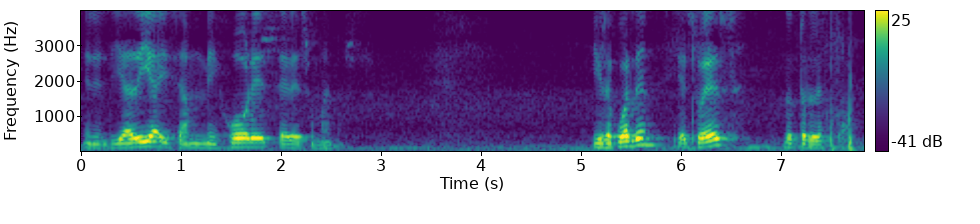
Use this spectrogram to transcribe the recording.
en el día a día y sean mejores seres humanos. Y recuerden, eso es Doctor Lefkow.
